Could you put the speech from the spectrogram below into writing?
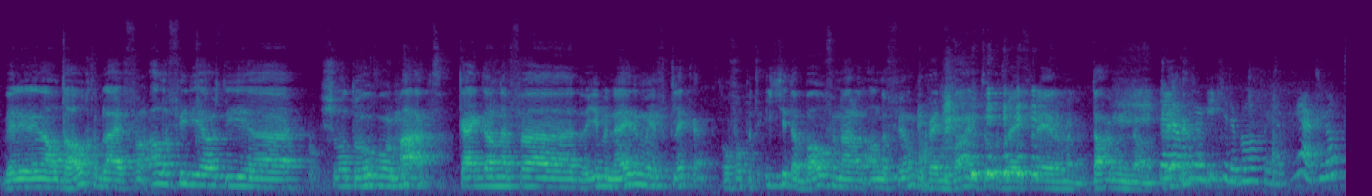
Willen jullie nou op de hoogte blijven van alle video's die eh Charlotte Hoevoer maakt? Kijk dan even eh, hier beneden, moet je even klikken. Of op het i'tje daarboven naar een ander filmpje. Ik weet niet waar je toe moet refereren, maar daar moet je dan op Ja, dat klikken. we een i'tje erboven hebben. Ja, klopt.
